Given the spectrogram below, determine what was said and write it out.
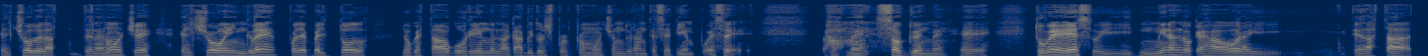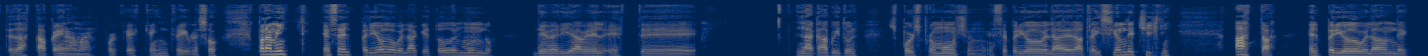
el show de la, de la noche, el show en inglés, puedes ver todo lo que estaba ocurriendo en la Capital Sports Promotion durante ese tiempo. Ese, oh man, so good, man. Eh, tú ves eso y miras lo que es ahora y, te da hasta, te da hasta pena, man, porque es que es increíble. eso para mí, ese es el periodo, ¿verdad?, que todo el mundo debería ver este la Capital Sports Promotion, ese periodo, de la traición de Chiqui hasta el periodo, ¿verdad?, donde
